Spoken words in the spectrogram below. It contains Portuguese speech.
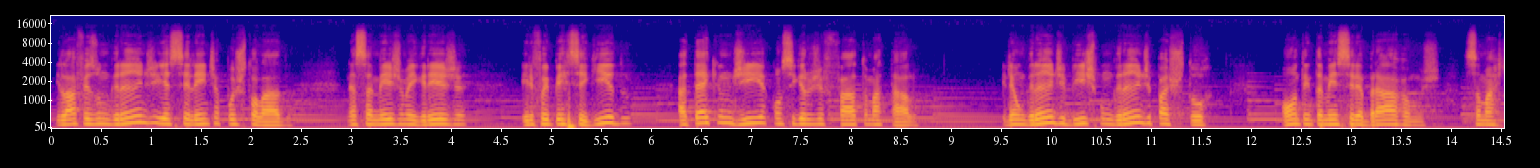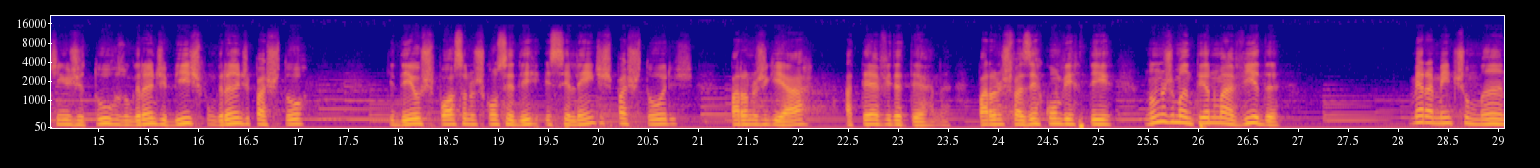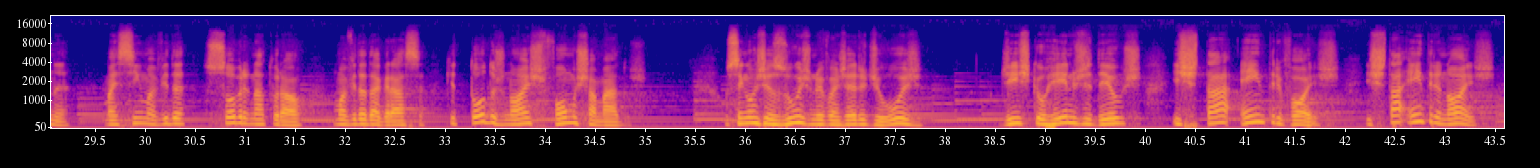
e lá fez um grande e excelente apostolado. Nessa mesma igreja, ele foi perseguido, até que um dia conseguiram de fato matá-lo. Ele é um grande bispo, um grande pastor. Ontem também celebrávamos São Martinhos de Tours, um grande bispo, um grande pastor. Que Deus possa nos conceder excelentes pastores para nos guiar até a vida eterna, para nos fazer converter, não nos manter numa vida meramente humana, mas sim uma vida sobrenatural, uma vida da graça, que todos nós fomos chamados. O Senhor Jesus, no Evangelho de hoje, diz que o reino de Deus está entre vós, está entre nós.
